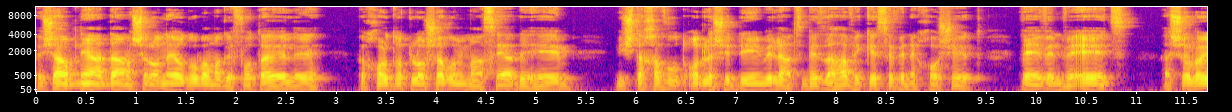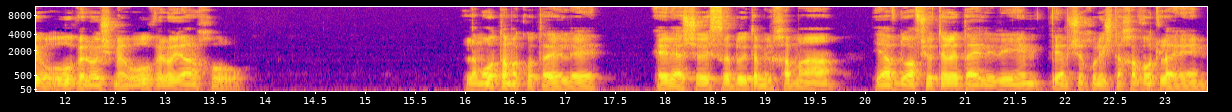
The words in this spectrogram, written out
ושאר בני האדם אשר לא נהרגו במגפות האלה, בכל זאת לא שבו ממעשה ידיהם, מהשתחוות עוד לשדים ולעצבי זהב וכסף ונחושת, ואבן ועץ, אשר לא יראו ולא ישמעו ולא יהלכו. למרות המכות האלה, אלה אשר ישרדו את המלחמה, יעבדו אף יותר את האלילים וימשיכו להשתחוות להם,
